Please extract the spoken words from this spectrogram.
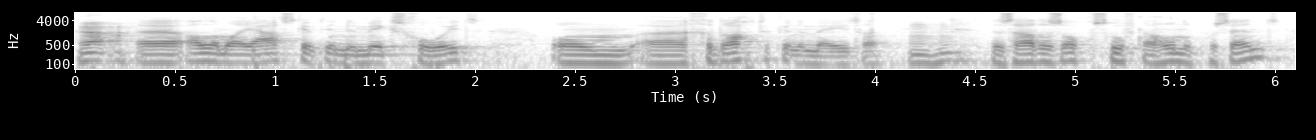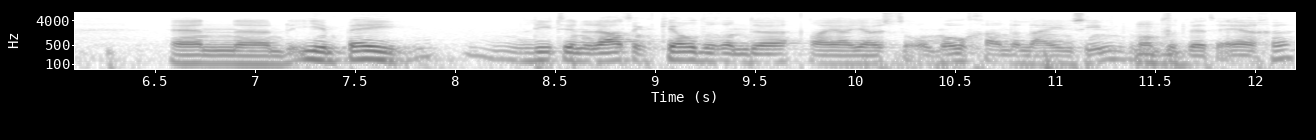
ja. allemaal JavaScript in de mix gooit om uh, gedrag te kunnen meten. Mm -hmm. Dus hadden ze opgeschroefd naar 100%. En uh, de INP liet inderdaad een kelderende, nou ja, juist de omhooggaande lijn zien, want mm -hmm. het werd erger.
